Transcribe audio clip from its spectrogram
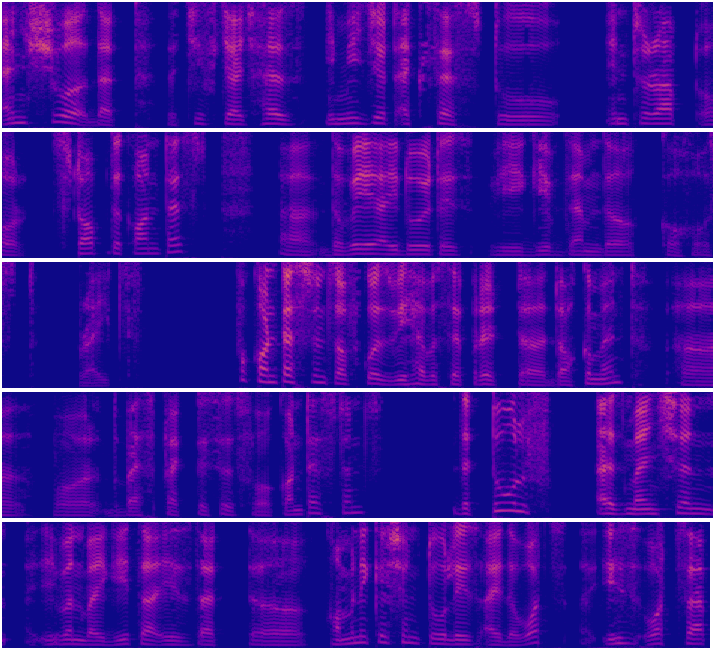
ensure that the chief judge has immediate access to interrupt or stop the contest, uh, the way I do it is we give them the co-host rights. For contestants, of course, we have a separate uh, document uh, for the best practices for contestants. The tool, as mentioned even by Geeta, is that the communication tool is either what's is WhatsApp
